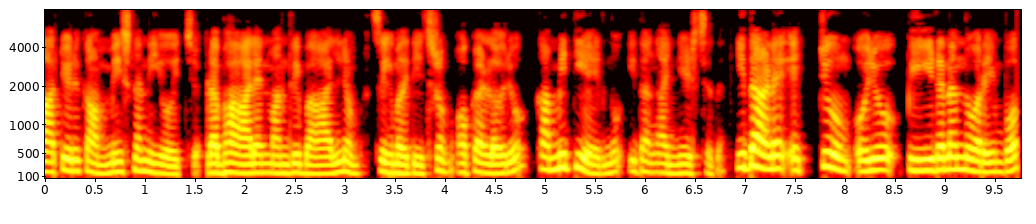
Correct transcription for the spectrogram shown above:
പാർട്ടി ഒരു കമ്മീഷനെ നിയോഗിച്ചു. ഇവിടെ ബാലൻ മന്ത്രി ബാലനും ശ്രീമതി ടീച്ചറും ഒക്കെ ഉള്ള ഒരു കമ്മിറ്റിയായിരുന്നു ഇതങ്ങ് അന്വേഷിച്ചത്. ഇതാണ് ഏറ്റവും ഒരു പീഡനം എന്ന് പറയുമ്പോൾ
